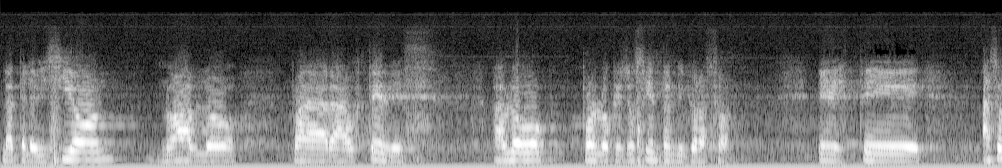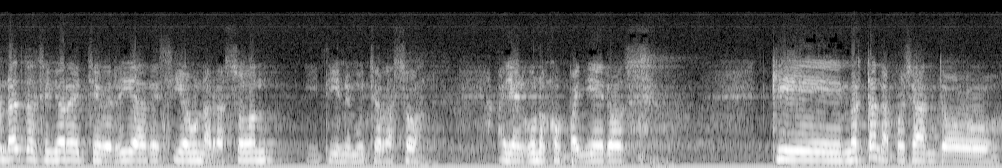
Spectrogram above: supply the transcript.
la televisión, no hablo para ustedes, hablo por lo que yo siento en mi corazón. Este, hace un rato el señor Echeverría decía una razón y tiene mucha razón. Hay algunos compañeros que no están apoyando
